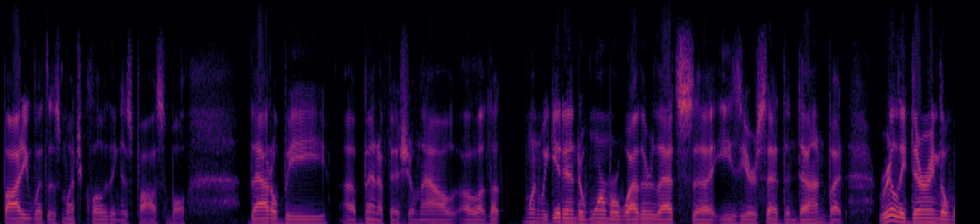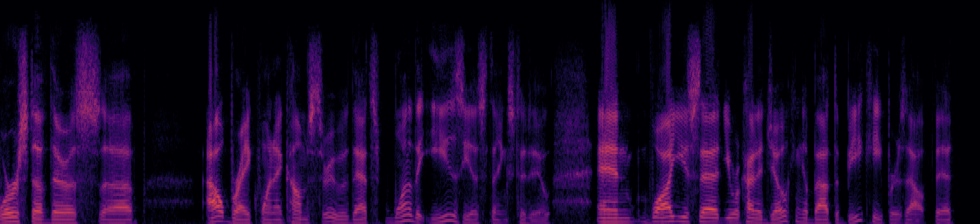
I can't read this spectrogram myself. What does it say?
body with as much clothing as possible that'll be uh, beneficial. Now, when we get into warmer weather, that's uh, easier said than done. But really, during the worst of this uh, outbreak, when it comes through, that's one of the easiest things to do. And while you said you were kind of joking about the beekeeper's outfit,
